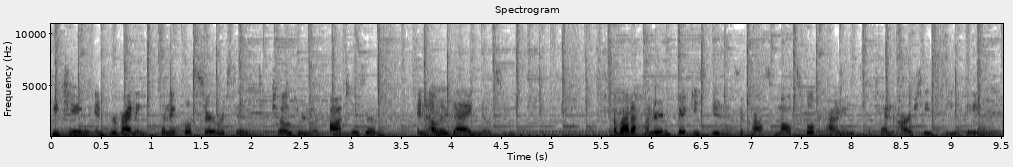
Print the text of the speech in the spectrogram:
teaching and providing clinical services to children with autism and other diagnoses. About 150 students across multiple counties attend RCC daily.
